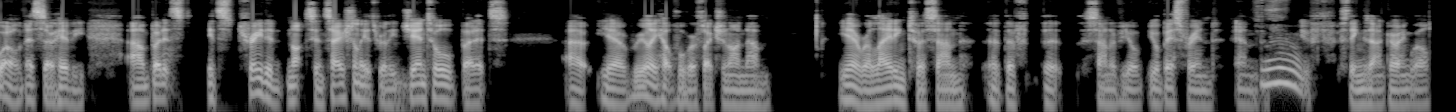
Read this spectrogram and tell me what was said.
well, that's so heavy. Um, but it's it's treated not sensationally. It's really gentle, but it's uh, yeah, really helpful reflection on um, yeah, relating to a son, uh, the the son of your your best friend, and mm. if things aren't going well.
